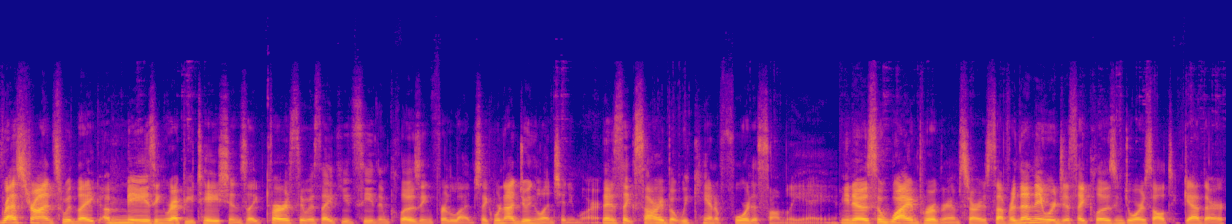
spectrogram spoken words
restaurants with like amazing reputations. Like first it was like you'd see them closing for lunch. Like we're not doing lunch anymore. Then it's like sorry, but we can't afford a sommelier. You know, so wine programs started to suffer. Then they were just like closing doors altogether.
